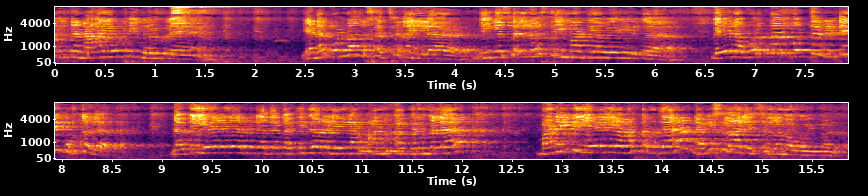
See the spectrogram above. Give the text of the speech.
இருந்த நான் எப்படி விரும்புறேன் எனக்கு ஒன்றும் பிரச்சனை இல்ல. நீங்க செல்வ சீமாட்டியாவே இருங்க. வேற ஒருத்தருக்கு ஒருத்தர் விட்டே கொடுக்கல. நபி ஏழையா இருக்கிறத கத்திகாரல் எல்லாம் அன்ஹா விரும்பல? மனைவி ஏழை ஆகிறத நபிஸ்லா அலைஹிஸ்ஸலாம் அவங்க விரும்பல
